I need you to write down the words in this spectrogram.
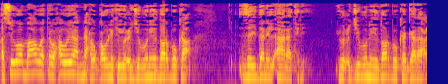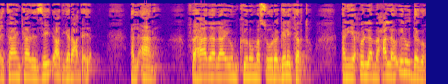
Asigoo maa wata waxaa weeyaan naxwu qowlika yucjibunii darbuka zaydan ilaana tiri yucjibunii darbuka garaacitaankaada zayd aada garaacda alaana fahada laa yumkinu ma suuro geli karto an yaxula maxalahu inuu dego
